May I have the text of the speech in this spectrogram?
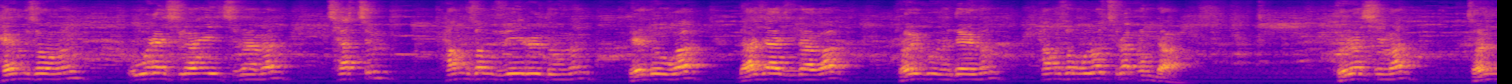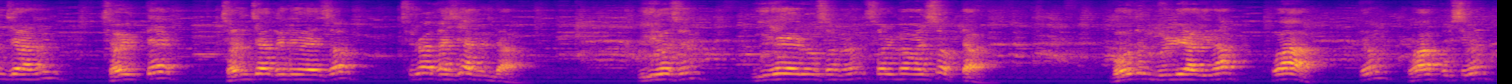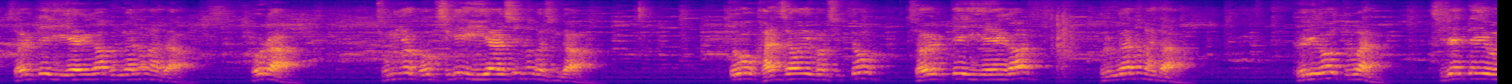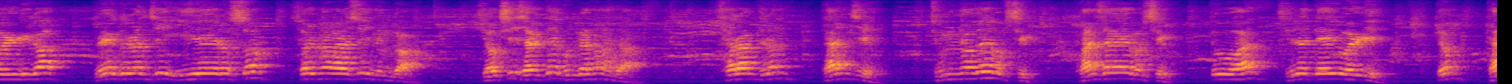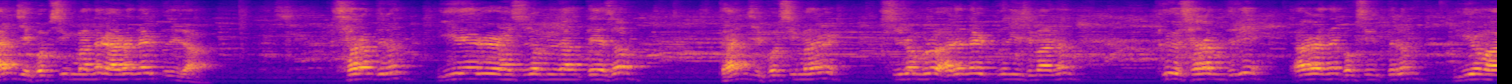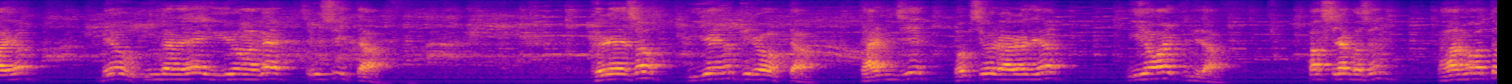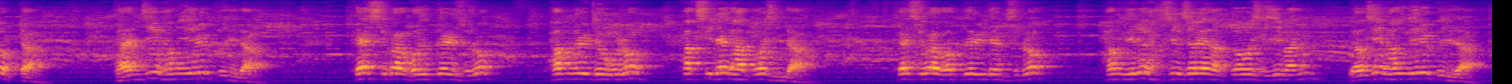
행성은 오랜 시간이 지나면 차츰 항성주의를 도는 궤도가 낮아지다가 결국에는 항성으로 추락한다. 그렇지만 전자는 절대 전자궤도에서 추락하지 않는다. 이것은 이해로서는 설명할 수 없다. 모든 물리학이나 화학 등 과학 법칙은 절대 이해가 불가능하다. 보라, 중력 법칙이 이해할 수 있는 것인가? 또 간성의 법칙도 절대 이해가 불가능하다. 그리고 또한 지렛대의 원리가 왜 그런지 이해로서 설명할 수 있는가? 역시 절대 불가능하다. 사람들은 단지 중력의 법칙, 관성의 법칙, 또한 지렛대의 원리 등 단지 법칙만을 알아낼 뿐이다. 사람들은 이해를 할 수 없는 상태에서 단지 법칙만을 실험으로 알아낼 뿐이지만은 그 사람들이 알아낸 법칙들은 유용하여 매우 인간에 유용하게 쓸 수 있다. 그래서 이해는 필요 없다. 단지 법칙을 알아내야 이용할 뿐이다. 확실한 것은 아무것도 없다. 단지 확률일 뿐이다. 횟수가 거듭될수록 확률적으로 확실에 가까워진다. 횟수가 거듭될수록 확률이 확실성에 가까워지지만 역시 확률일 뿐이다.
